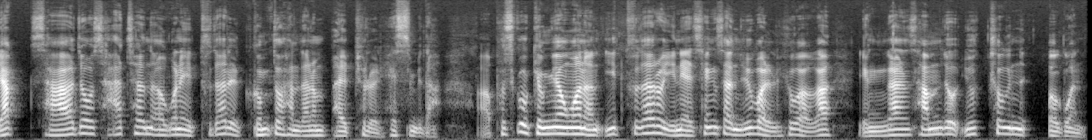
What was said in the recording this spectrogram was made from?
약 4조 4천억 원의 투자를 검토한다는 발표를 했습니다. 아, 포스코 경영원은 이 투자로 인해 생산 유발 효과가 연간 3조 6천억 원,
